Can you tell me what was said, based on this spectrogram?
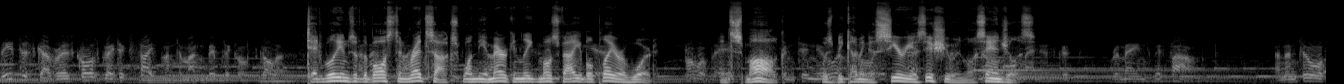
These discoveries caused great excitement among biblical scholars. Ted Williams of the Boston Red Sox won the American League Most Valuable Player award, and smog was becoming a serious issue in Los Angeles. Remain to be found. And until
